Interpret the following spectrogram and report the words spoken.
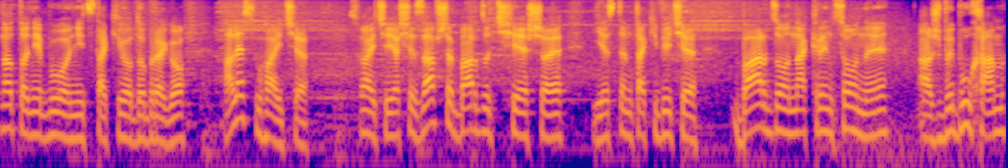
No to nie było nic takiego dobrego, ale słuchajcie, słuchajcie, ja się zawsze bardzo cieszę, jestem taki, wiecie, bardzo nakręcony, aż wybucham,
